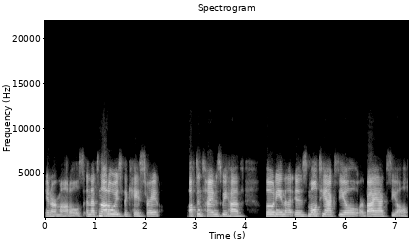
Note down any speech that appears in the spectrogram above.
in our models. And that's not always the case, right? Oftentimes we have loading that is multi-axial or biaxial.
